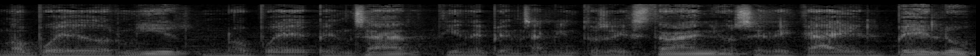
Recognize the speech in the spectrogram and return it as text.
No puede dormir, no puede pensar, tiene pensamientos extraños, se le cae el pelo,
